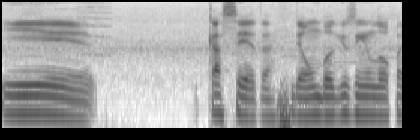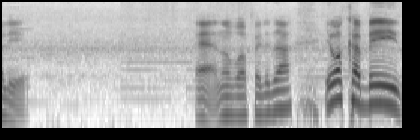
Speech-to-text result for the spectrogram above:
E. Caceta, deu um bugzinho louco ali. É, não vou apelidar. Eu acabei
